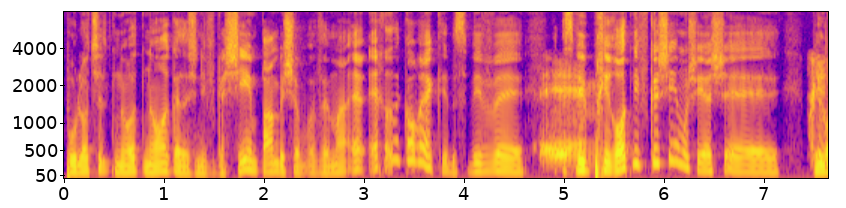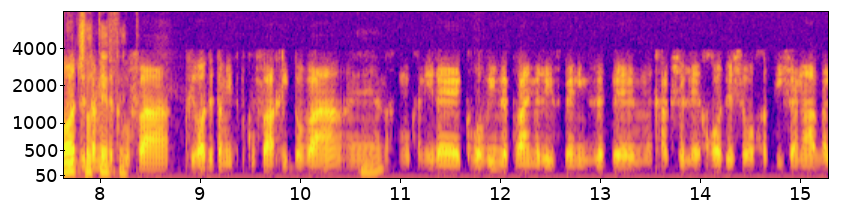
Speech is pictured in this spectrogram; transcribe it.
פעולות של תנועות נוער כזה, שנפגשים פעם בשבוע, ומה, איך זה קורה? כאילו, סביב, אה, סביב בחירות נפגשים, או שיש פעילות שוטפת? בחירות זה תמיד התקופה הכי טובה. אנחנו כנראה קרובים לפריימריז, בין אם זה במרחק של חודש או חצי שנה, אבל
